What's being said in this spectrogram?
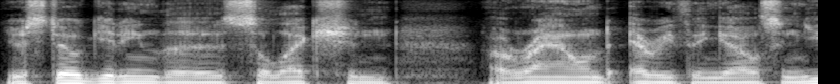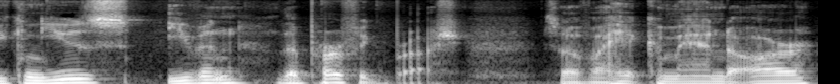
You're still getting the selection around everything else and you can use even the perfect brush. So if I hit Command R,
